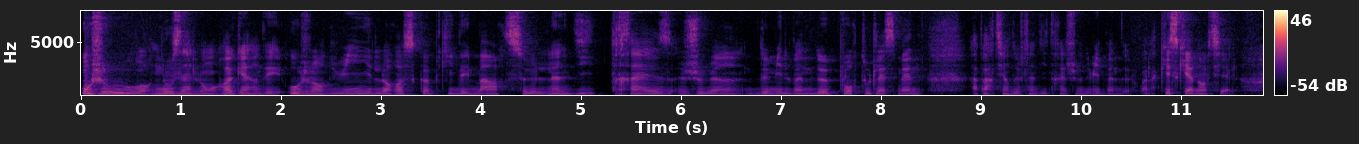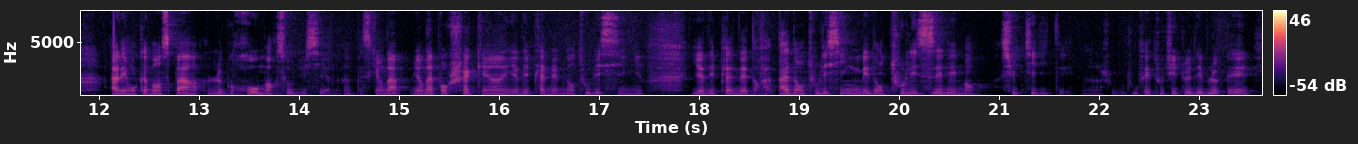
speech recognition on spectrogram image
Bonjour, nous allons regarder aujourd'hui l'horoscope qui démarre ce lundi 13 juin 2022 pour toute la semaine à partir de lundi 13 juin 2022. Voilà, qu'est-ce qu'il y a dans le ciel? Allez, on commence par le gros morceau du ciel, hein, parce qu'il y, en a, y en a pour chacun, il y a des planètes dans tous les signes, il y a des planètes, enfin pas dans tous les signes, mais dans tous les éléments subtilité. Hein, je vous fais tout de suite le développer.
